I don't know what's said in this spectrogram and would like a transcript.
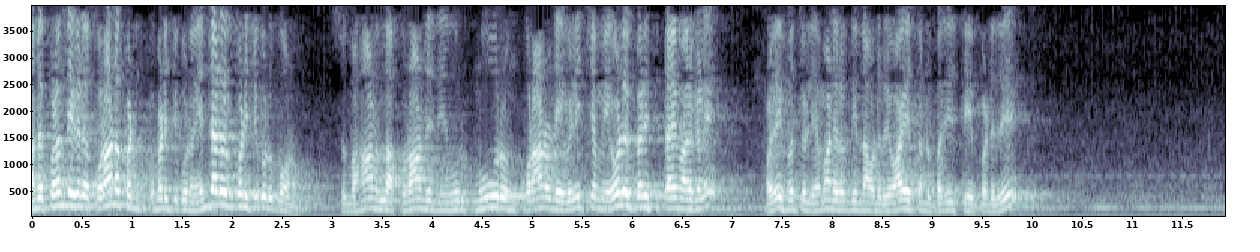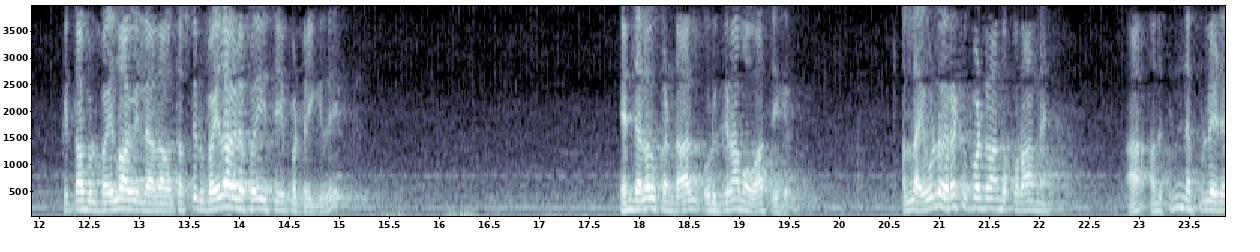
அந்த குழந்தைகளை குரானை படிச்சு கொடுங்க. எந்த அளவுக்கு படிச்சு கொடுக்கணும்? சுபஹான் குரான் நூறும் குரானுடைய வெளிச்சம் எவ்வளவு பெருசு தாய்மார்களே? ஹுதைஃபத்துல் யமான் அவருடைய வாயத்தை பதிவு செய்யப்படுது. கிதாபுல் பைலாவில் அதாவது தஸ்தீர் பைலாவில் பதிவு செய்யப்பட்டிருக்குது. எந்த அளவு கண்டால் ஒரு கிராம வாசிகள் அல்ல எவ்வளவு இறக்கப்படுறான் அந்த குரான? அந்த சின்ன பிள்ளையிட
